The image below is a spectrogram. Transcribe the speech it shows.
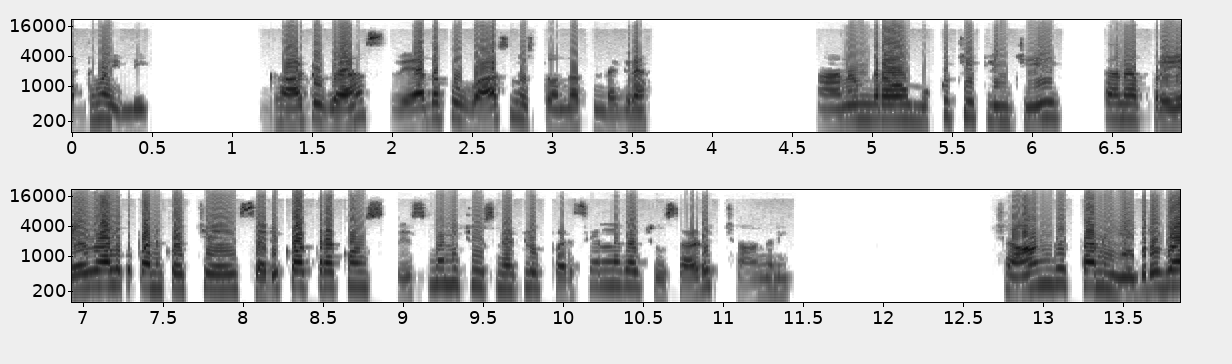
అర్థమైంది. ఘాటుగా స్వేదపు వాసనొస్తోంది అతని దగ్గర. ఆనందరావు ముక్కు చిట్లించి తన ప్రయోగాలకు పనికొచ్చే సరికొత్త రకం స్పెసిమని చూసినట్లు పరిశీలనగా చూశాడు చాంగ్ని. చాంగ్ తన ఎదురుగా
